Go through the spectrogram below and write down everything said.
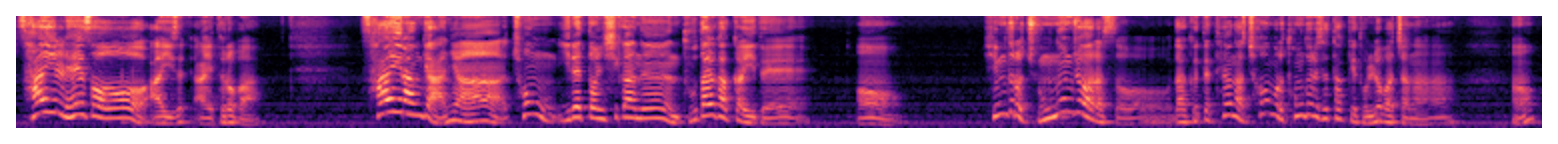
4일 해서 아, 이, 아니 들어봐. 4일 한 게 아니야. 총 일했던 시간은 두 달 가까이 돼. 어. 힘들어 죽는 줄 알았어. 나 그때 태어나 처음으로 통돌이 세탁기 돌려봤잖아. 어?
